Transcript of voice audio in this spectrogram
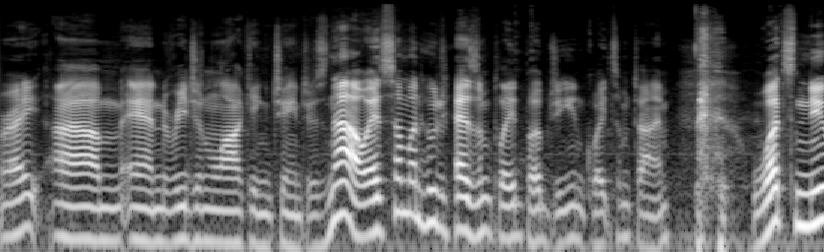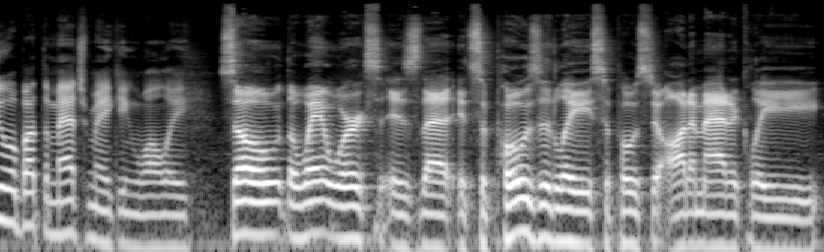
Right? Um, and region locking changes. Now, as someone who hasn't played PUBG in quite some time, what's new about the matchmaking, Wally? So the way it works is that it's supposedly supposed to automatically,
